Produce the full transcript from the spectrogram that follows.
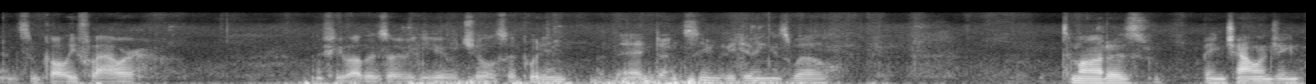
and some cauliflower. A few others over here, which you also put in, but they don't seem to be doing as well. Tomatoes been challenging.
